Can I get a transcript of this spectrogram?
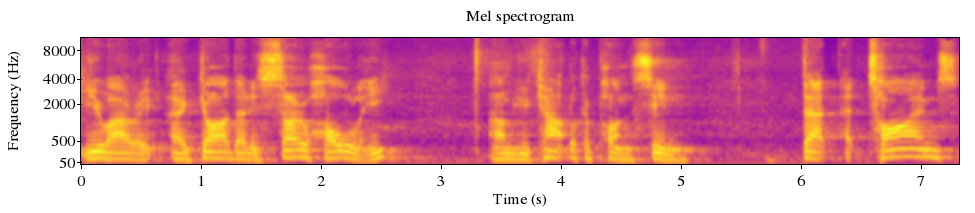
you are a, a God that is so holy, um, you can't look upon sin. That at times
